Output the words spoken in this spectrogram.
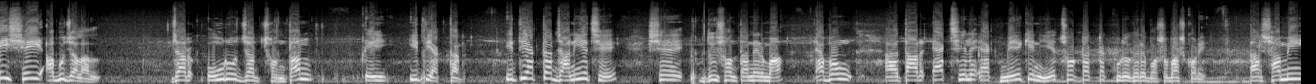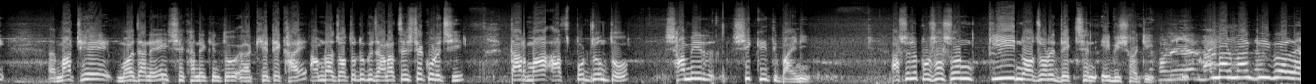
এই সেই আবু জালাল, যার ঔরজাত সন্তান, এই ইতি আক্তার। ইতি আক্তার জানিয়েছে, সে দুই সন্তানের মা এবং তার এক ছেলে, এক মেয়েকে নিয়ে ছোট্ট একটা কুড়ো ঘরে বসবাস করে। তার স্বামী মাঠে, ময়দানে সেখানে কিন্তু খেটে খায়। আমরা যতটুকু জানার চেষ্টা করেছি, তার মা আজ পর্যন্ত স্বামীর স্বীকৃতি পায়নি। আসলে প্রশাসন কি নজরে দেখছেন এই বিষয়টি? আমার মা কি বলে?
